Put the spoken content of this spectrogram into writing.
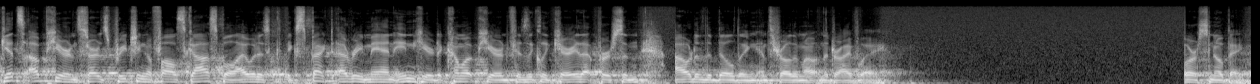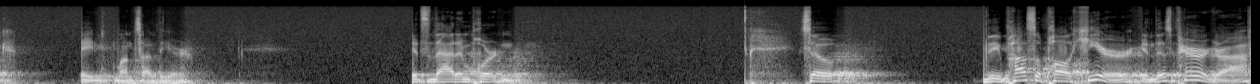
gets up here and starts preaching a false gospel, I would expect every man in here to come up here and physically carry that person out of the building and throw them out in the driveway. Or a snowbank, eight months out of the year. It's that important. So, the Apostle Paul here in this paragraph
